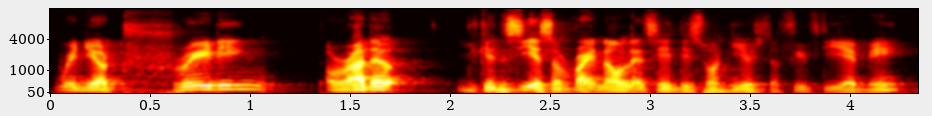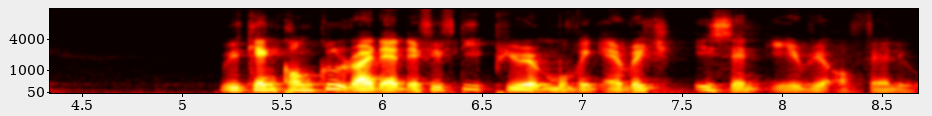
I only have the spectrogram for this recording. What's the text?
when you're trading, or rather, you can see as of right now, let's say this one here is the 50 MA. We can conclude, right, that the 50 period moving average is an area of value.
